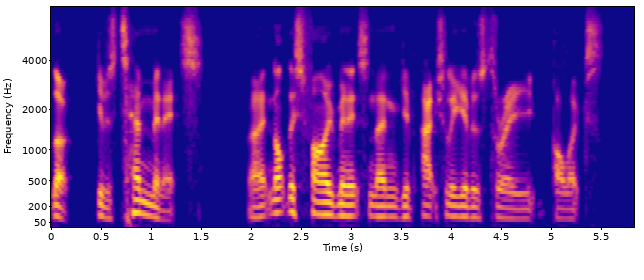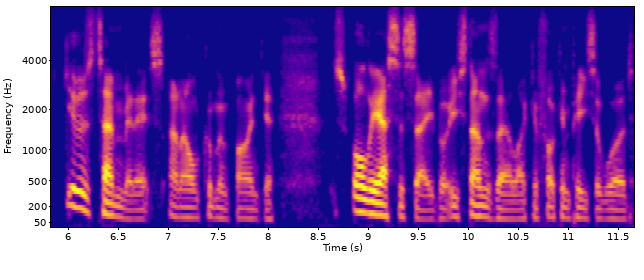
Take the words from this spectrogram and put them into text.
look, give us ten minutes, right? Not this five minutes, and then give actually give us three bollocks. Give us ten minutes, and I'll come and find you." It's all he has to say, but he stands there like a fucking piece of wood.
